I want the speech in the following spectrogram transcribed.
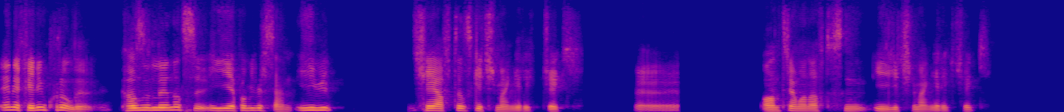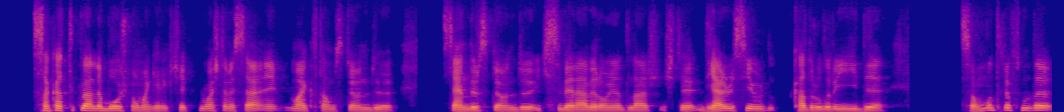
NFL'in kuralı. Hazırlığı nasıl iyi yapabilirsen iyi bir şey haftası geçirmen gerekecek. Ee, antrenman haftasını iyi geçirmen gerekecek. Sakatlıklarla boğuşmaman gerekecek. Bu maçta mesela e, Michael Thomas döndü. Sanders döndü. İkisi beraber oynadılar. İşte diğer receiver kadroları iyiydi. Savunma tarafında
